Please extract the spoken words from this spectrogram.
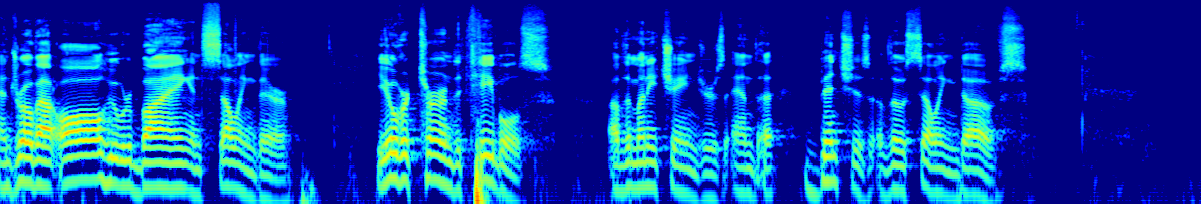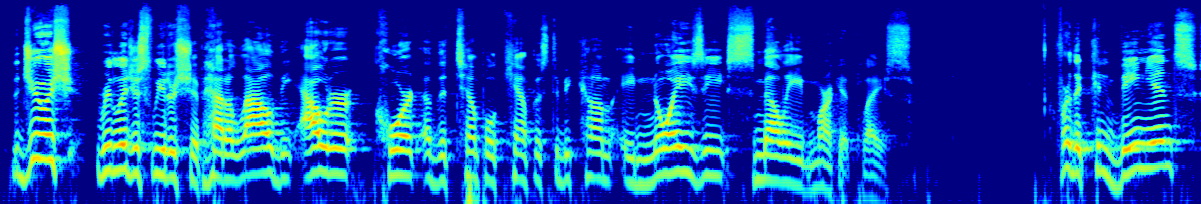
and drove out all who were buying and selling there. He overturned the tables of the money changers and the benches of those selling doves. The Jewish religious leadership had allowed the outer court of the temple campus to become a noisy, smelly marketplace. For the convenience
